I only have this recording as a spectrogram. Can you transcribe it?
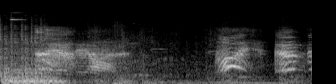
I am the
